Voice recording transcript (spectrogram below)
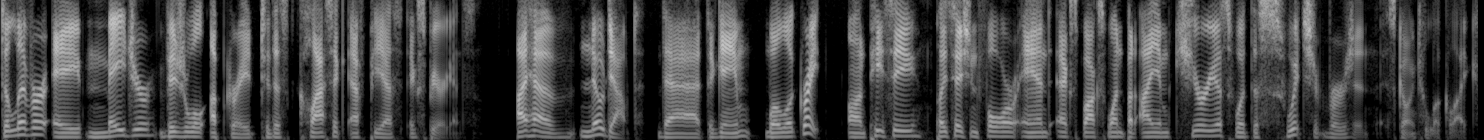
deliver a major visual upgrade to this classic FPS experience. I have no doubt that the game will look great on PC, PlayStation 4, and Xbox One, but I am curious what the Switch version is going to look like.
